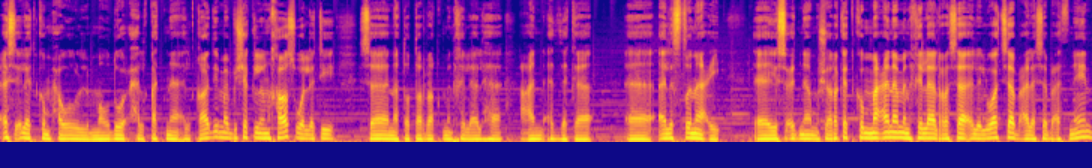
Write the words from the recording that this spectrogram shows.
أسئلتكم حول موضوع حلقتنا القادمة بشكل خاص والتي سنتطرق من خلالها عن الذكاء آه الاصطناعي. آه يسعدنا مشاركتكم معنا من خلال رسائل الواتساب على 72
